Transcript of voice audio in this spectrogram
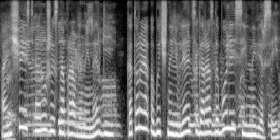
А еще есть оружие с направленной энергией, которое обычно является гораздо более сильной версией.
